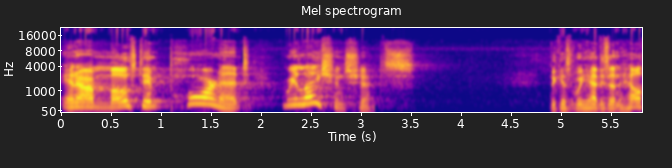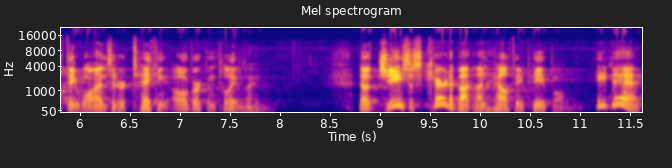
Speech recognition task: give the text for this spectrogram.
in our most important relationships because we have these unhealthy ones that are taking over completely. Now, Jesus cared about unhealthy people. He did.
